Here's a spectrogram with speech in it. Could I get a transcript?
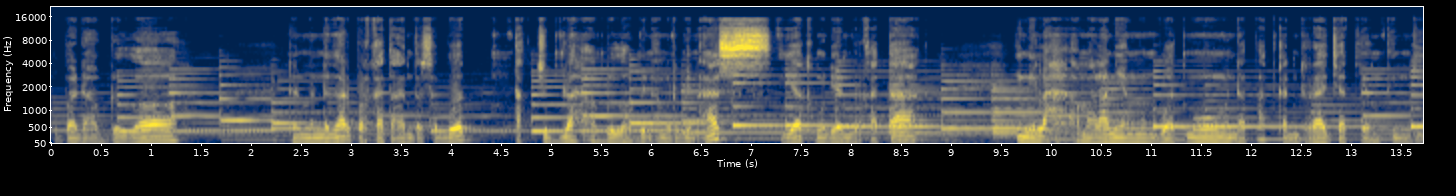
kepada Abdullah. Dan mendengar perkataan tersebut takjublah Abdullah bin Amr bin As. Ia kemudian berkata inilah amalan yang membuatmu mendapatkan derajat yang tinggi.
